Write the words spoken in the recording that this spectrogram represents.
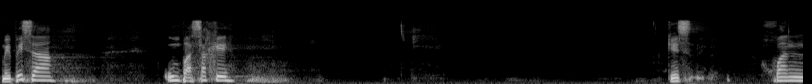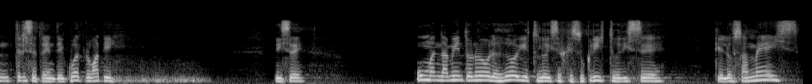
Me pesa un pasaje que es Juan 13:34, Mati. Dice, un mandamiento nuevo les doy, esto lo dice Jesucristo, dice, que los améis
